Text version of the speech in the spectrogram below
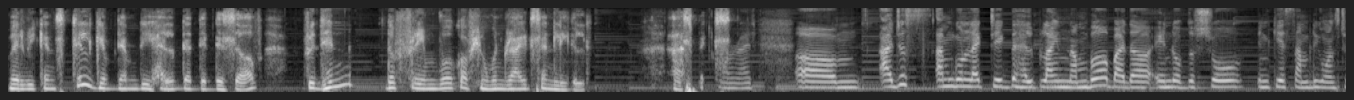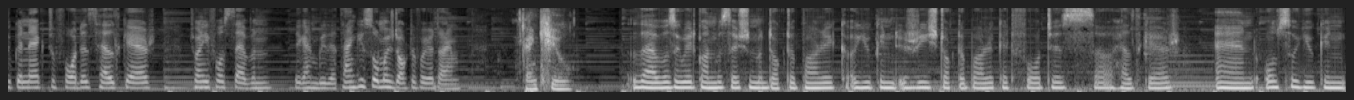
where we can still give them the help that they deserve within the framework of human rights and legal aspects. All right. Um, I just I'm gonna like take the helpline number by the end of the show in case somebody wants to connect to Fortis Healthcare 24/7. They can be there. Thank you so much, doctor, for your time. Thank you. That was a great conversation with Dr. Parikh. Uh, you can reach Dr. Parikh at Fortis uh, Healthcare, and also you can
